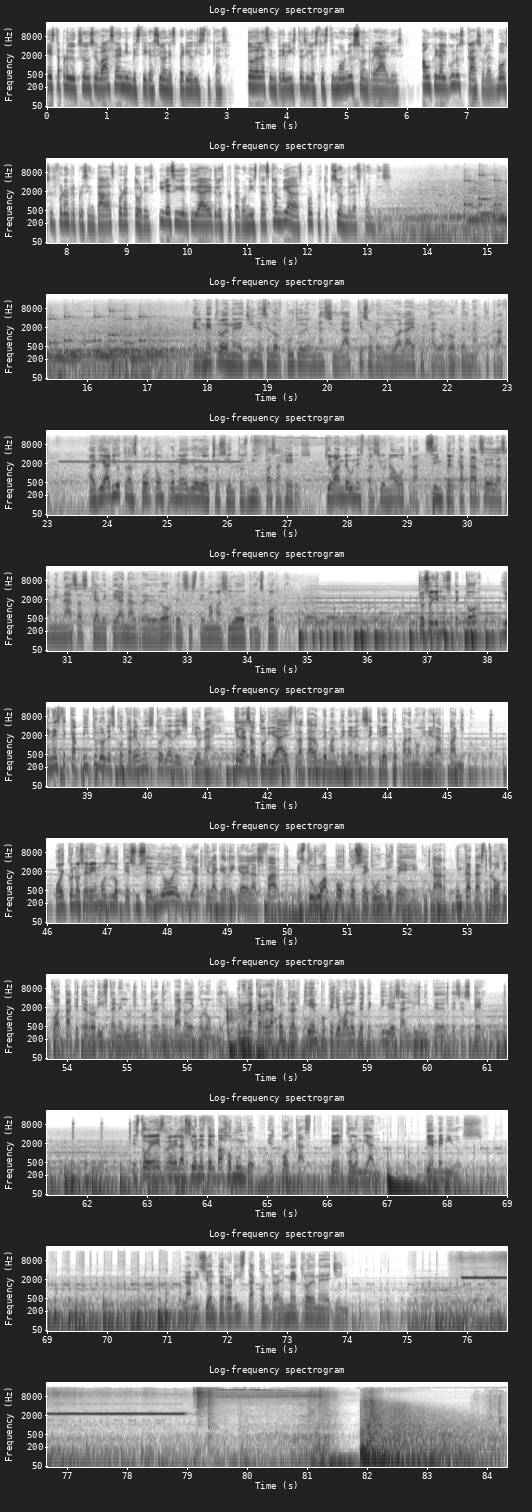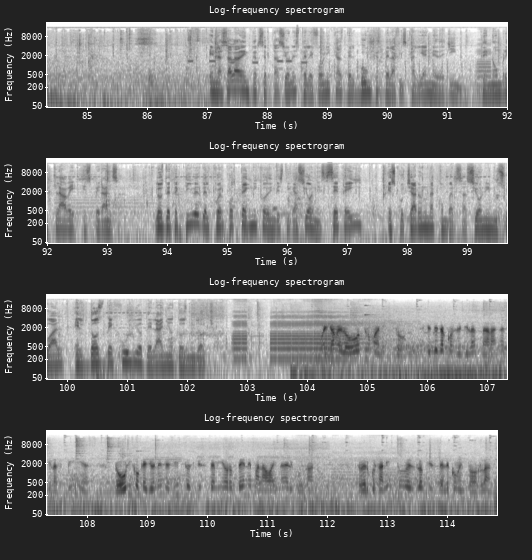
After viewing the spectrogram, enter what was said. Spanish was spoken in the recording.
Esta producción se basa en investigaciones periodísticas. Todas las entrevistas y los testimonios son reales, aunque en algunos casos las voces fueron representadas por actores y las identidades de los protagonistas cambiadas por protección de las fuentes. El metro de Medellín es el orgullo de una ciudad que sobrevivió a la época de horror del narcotráfico. A diario transporta un promedio de 800.000 pasajeros que van de una estación a otra sin percatarse de las amenazas que aletean alrededor del sistema masivo de transporte. Yo soy el inspector y en este capítulo les contaré una historia de espionaje que las autoridades trataron de mantener en secreto para no generar pánico. Hoy conoceremos lo que sucedió el día que la guerrilla de las FARC estuvo a pocos segundos de ejecutar un catastrófico ataque terrorista en el único tren urbano de Colombia, en una carrera contra el tiempo que llevó a los detectives al límite del desespero. Esto es Revelaciones del Bajo Mundo, el podcast del colombiano. Bienvenidos. La misión terrorista contra el metro de Medellín. En la sala de interceptaciones telefónicas del búnker de la Fiscalía en Medellín, de nombre clave Esperanza, los detectives del Cuerpo Técnico de Investigaciones, CTI, escucharon una conversación inusual el 2 de julio del año 2008. Óigame lo otro, manito. Es que yo ya conseguí las naranjas y las piñas. Lo único que yo necesito es que usted me ordene para la vaina del gusano. Lo del gusanito es lo que usted le comentó a Orlando.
